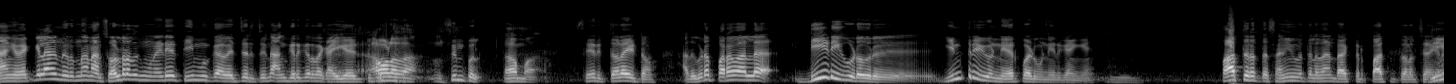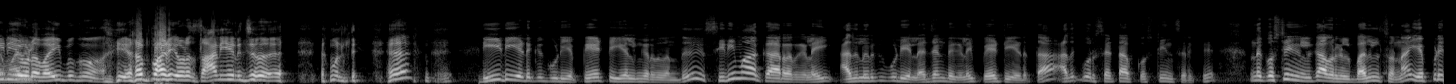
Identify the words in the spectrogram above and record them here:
நாங்க வைக்கலாம்னு இருந்தோம். நான் சொல்றதுக்கு முன்னாடியே திமுக வச்சிருச்சுன்னு அங்க இருக்கிறத கையெழுத்து அவ்வளோதான் சிம்பிள் ஆமாம் சரி தொலையிட்டோம். அது கூட பரவாயில்ல. டிடி கூட ஒரு இன்டர்வியூ ஒன்று ஏற்பாடு பண்ணியிருக்காங்க. பாத்திரத்தை சமீபத்துல தான் டாக்டர் பார்த்து தொலைச்சாங்க. டிடியோட வைப்புக்கும் எடப்பாடியோட சாணி அடிச்சு டிடி எடுக்கக்கூடிய பேட்டிகள்ங்கிறது வந்து சினிமாக்காரர்களை அதில் இருக்கக்கூடிய லெஜண்டுகளை பேட்டி எடுத்தா அதுக்கு ஒரு செட் ஆஃப் கொஸ்டின்ஸ் இருக்கு. அந்த கொஸ்டின்களுக்கு அவர்கள் பதில் சொன்னா எப்படி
